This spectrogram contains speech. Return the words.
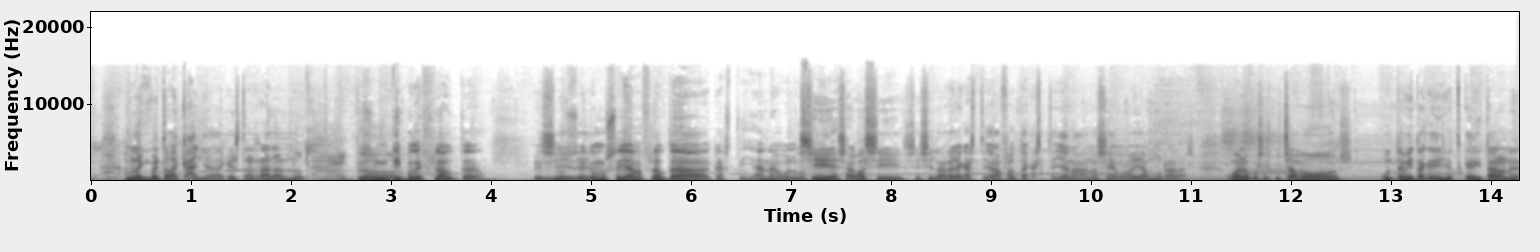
la encuentra la caña de estas raras, ¿no? Es un tipo de flauta. Que Sí, no sé de- cómo se llama. Flauta castellana o algo Sí, así. es algo así. Sí, sí, la gralla castellana, flauta castellana, no sé, movidas muy raras. Bueno, pues escuchamos un temita que, que editaron en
